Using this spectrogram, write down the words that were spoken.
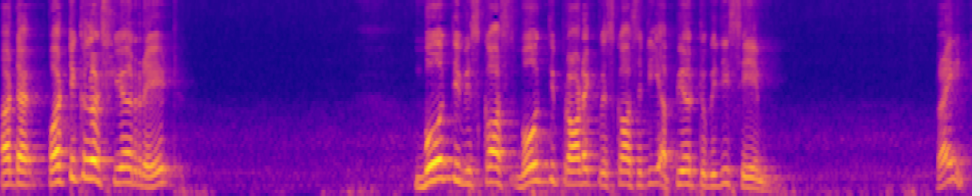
at a particular shear rate both the viscos both the product viscosity appear to be the same. Right?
